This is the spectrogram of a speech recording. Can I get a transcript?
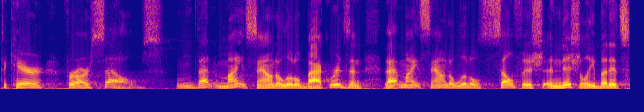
to care for ourselves. That might sound a little backwards and that might sound a little selfish initially, but it's,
